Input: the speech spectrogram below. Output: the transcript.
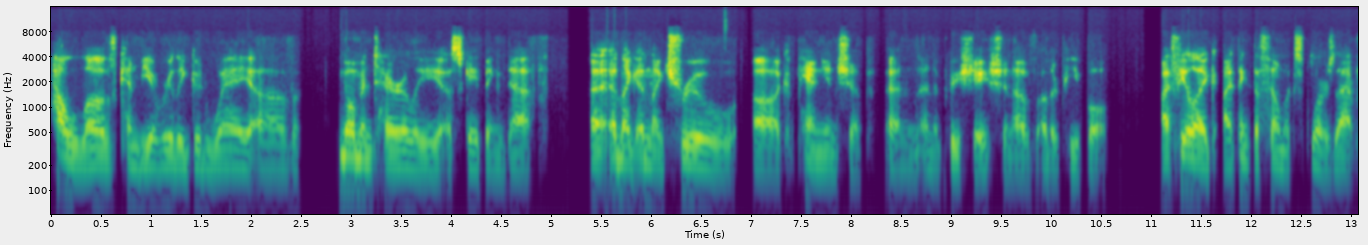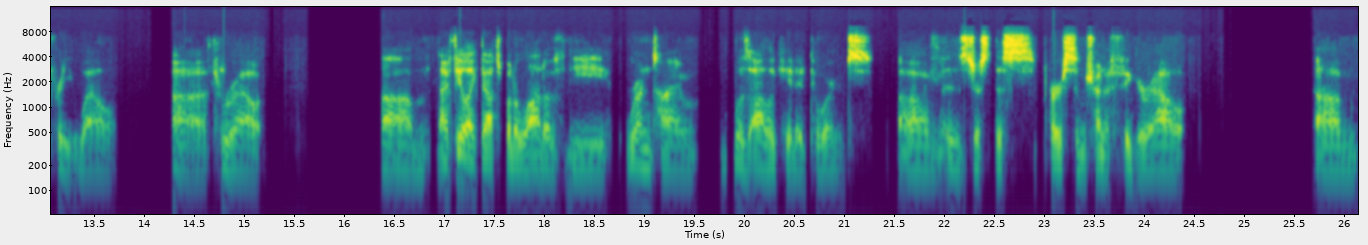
how love can be a really good way of momentarily escaping death and like and like true uh companionship and and appreciation of other people i feel like i think the film explores that pretty well uh, throughout. Um, I feel like that's what a lot of the runtime was allocated towards. Um, is just this person trying to figure out um,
